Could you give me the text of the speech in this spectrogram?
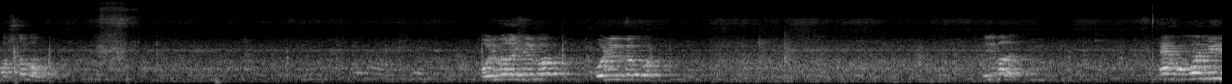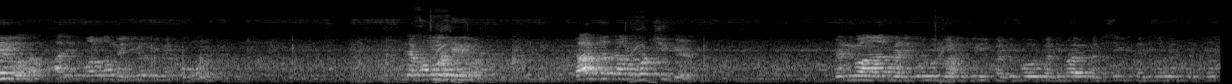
কষ্ট পাব। পঢ়িব লাগিছিল ক'ত পঢ়িলগৈ ক'ত বুজি পালে? সেই সময়খিনিৰ কথা? আজি তোমালোকৰ মেডিকেল টিমে ক'ব। সেই সময়খিনিৰ কথা তাৰপিছত তেওঁলোকৰ চিকিউৰ twenty one twenty two twenty three twenty four twenty five twenty six twenty seven twenty eight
